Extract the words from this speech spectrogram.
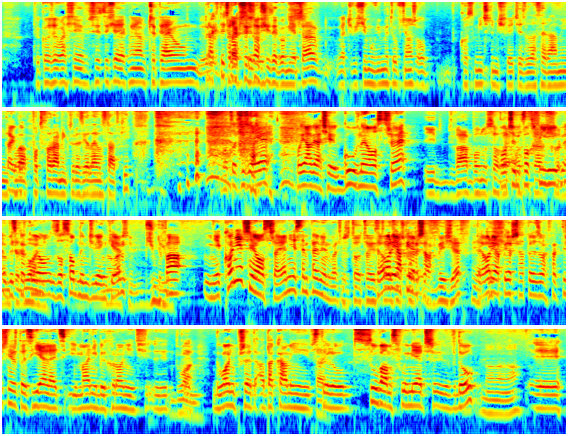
Tylko, że właśnie wszyscy się, jak miałem, czepiają e, Praktyczności. praktyczności tego miecza. Oczywiście mówimy tu wciąż o kosmicznym świecie z laserami i Tak, chyba bo- potworami, które zjadają statki. Bo co się dzieje? Pojawia się główne ostrze, I dwa bonusowe po czym po chwili wyskakują dłoń. z osobnym dźwiękiem. No właśnie, bziu, bziu. Dwa, niekoniecznie ostrza, ja nie jestem pewien właśnie. To, to jest, Teoria to jest pierwsza. Wyziew jakiś? Teoria pierwsza to jest faktycznie, że to jest jelec i ma niby chronić y, Dłoń. y, dłoń przed atakami w Tak. stylu suwam swój miecz y, w dół. No, no, no. Y,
